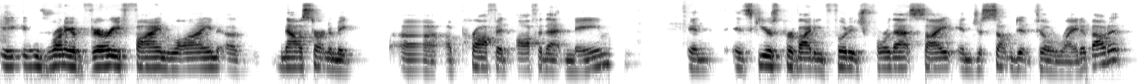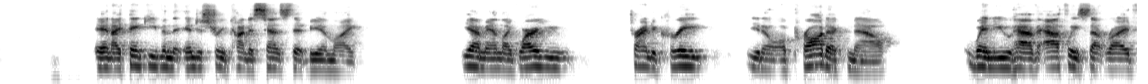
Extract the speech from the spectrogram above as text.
it, it, was running a very fine line of now starting to make uh, a profit off of that name and, and skiers providing footage for that site and just something didn't feel right about it. And I think even the industry kind of sensed it being like, yeah, man, like, why are you trying to create, you know, a product now when you have athletes that ride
